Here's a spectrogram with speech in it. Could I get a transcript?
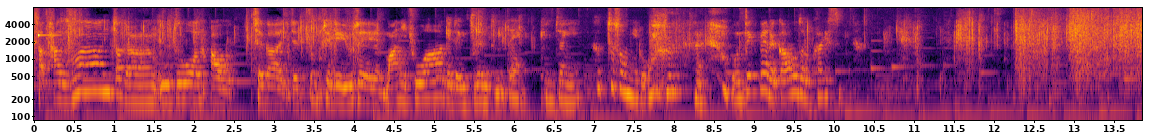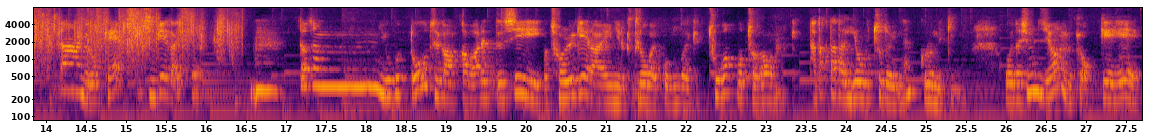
자, 다음은 짜잔 오드원 아웃. 제가 이제 좀 되게 요새 많이 좋아하게 된 브랜드인데 굉장히 흙투성이로 온 택배를 까보도록 하겠습니다. 짠 이렇게 두 개가 있어요. 음, 짜잔 이것도 제가 아까 말했듯이 절개 라인이 이렇게 들어가 있고 뭔가 이렇게 조각보처럼 이렇게 다닥다닥 이어붙여져 있는 그런 느낌이에요. 거기다 심지어 이렇게 어깨에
